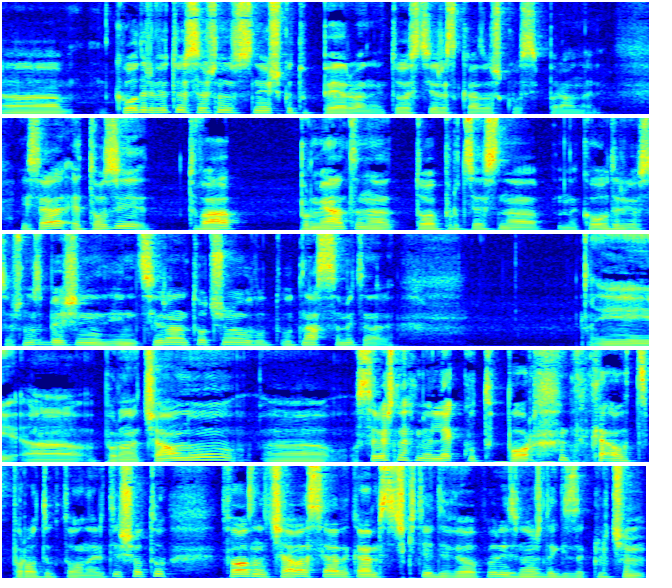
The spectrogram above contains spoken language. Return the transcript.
code review е всъщност нещо като перване, т.е. ти разказваш какво си правил, нали? И сега е този, това промяната на този процес на, на Code Review всъщност беше инициирана точно от, от нас самите, нали? И а, първоначално а, срещнахме лек отпор така от продукт ownerите, защото това означава сега да кажем всичките девелопери, изведнъж да ги заключим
